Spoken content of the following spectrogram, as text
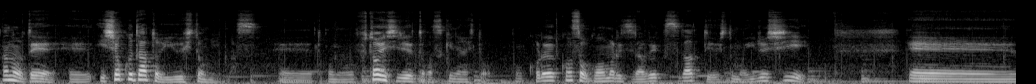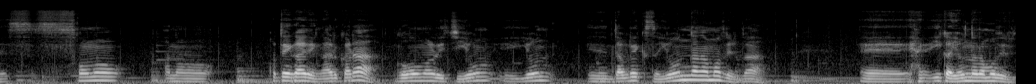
なので、えー異色だという人もいます、えーとこの太いシルエットが好きな人これこそ 501WX だっていう人もいるし、えーそのあの固定概念があるから 501WX の47モデルが、えー以下47モデル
